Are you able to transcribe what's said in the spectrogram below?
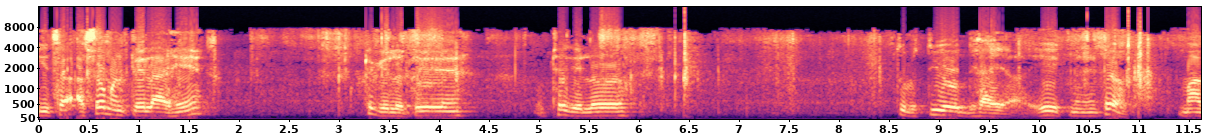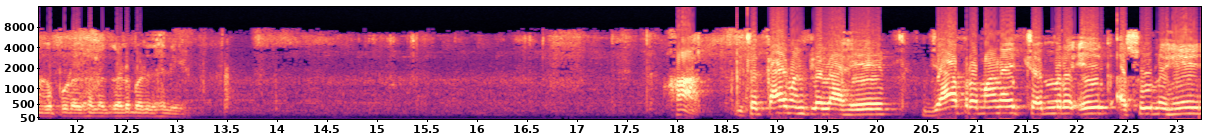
इथं असं म्हटलेलं आहे कुठे गेलं ते? कुठे गेलं? तृतीयोध्याय एक मिनिट. माग पुढं झालं गडबड झाली. हा. इथं काय म्हटलेलं आहे? ज्याप्रमाणे चंद्र एक असूनही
